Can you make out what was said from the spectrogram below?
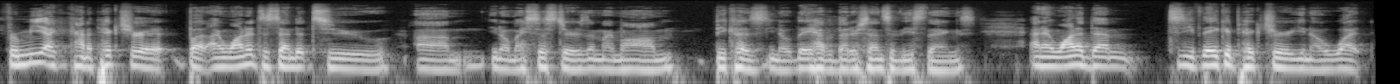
for me I could kind of picture it but I wanted to send it to um you know my sisters and my mom because you know they have a better sense of these things. And I wanted them to see if they could picture you know what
